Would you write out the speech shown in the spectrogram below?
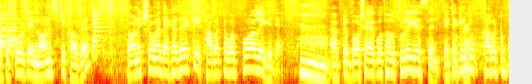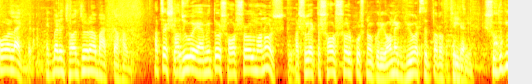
এটা পুরোটাই নন স্টিক হবে। তো অনেক সময় দেখা যায় কি খাবার টাবার পোড়া লেগে যায়। আপনি বসায় কোথাও চলে গেছেন এটা কিন্তু খাবারটা পোড়া লাগবে না। একবারে ঝরঝরা ভাতটা হবে। আচ্ছা সাজু ভাই আমি তো সহজ সরল মানুষ। আসলে একটা সহজ সরল প্রশ্ন করি অনেক ভিউয়ার্স এর তরফ থেকে। শুধু কি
